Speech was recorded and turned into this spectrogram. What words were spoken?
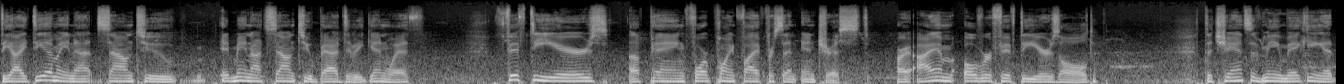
The idea may not sound too it may not sound too bad to begin with. 50 years of paying 4.5% interest. All right, I am over 50 years old. The chance of me making it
